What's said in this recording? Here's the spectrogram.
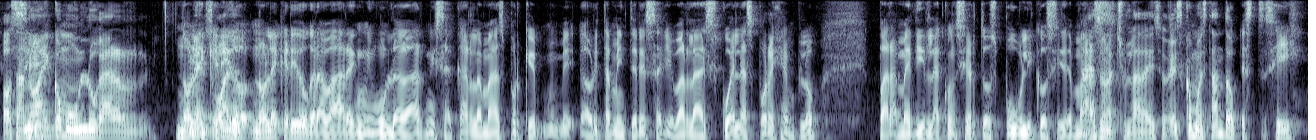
O sea, no hay como un lugar. No le, he querido, no le he querido grabar en ningún lugar ni sacarla más porque ahorita me interesa llevarla a escuelas, por ejemplo, para medirla con ciertos públicos y demás. Ah, es una chulada eso. Es como estando. Este, sí,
